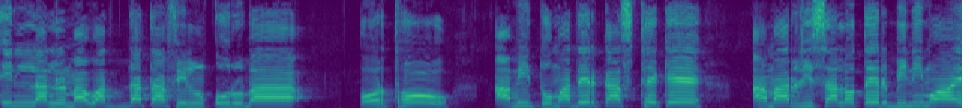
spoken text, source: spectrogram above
ইল্লাল মাওয়াদ্দাতা ফিল কুরবা। অর্থ, আমি তোমাদের কাছ থেকে আমার রিসালতের বিনিময়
